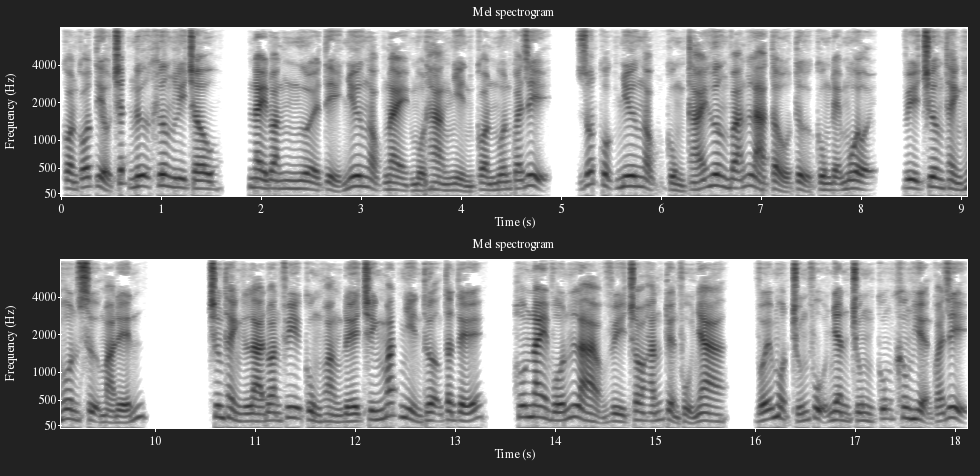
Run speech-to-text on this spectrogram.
còn có tiểu chất nữ Khương Ly Châu, này đoàn người tỷ như ngọc này một hàng nhìn còn muốn quái dị, rốt cuộc như ngọc cùng Thái Hương vãn là tẩu tử cùng đệ muội, vì Trương Thành hôn sự mà đến. Trương Thành là đoàn phi cùng hoàng đế chính mắt nhìn thượng tân tế, hôm nay vốn là vì cho hắn tuyển phủ nha, với một chúng phụ nhân chung cũng không hiện quái dị,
